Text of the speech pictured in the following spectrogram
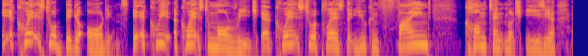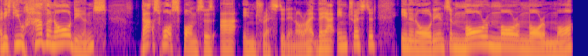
it equates to a bigger audience. It equates to more reach. It equates to a place that you can find content much easier. And if you have an audience, that's what sponsors are interested in, all right? They are interested in an audience and more and more and more and more,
